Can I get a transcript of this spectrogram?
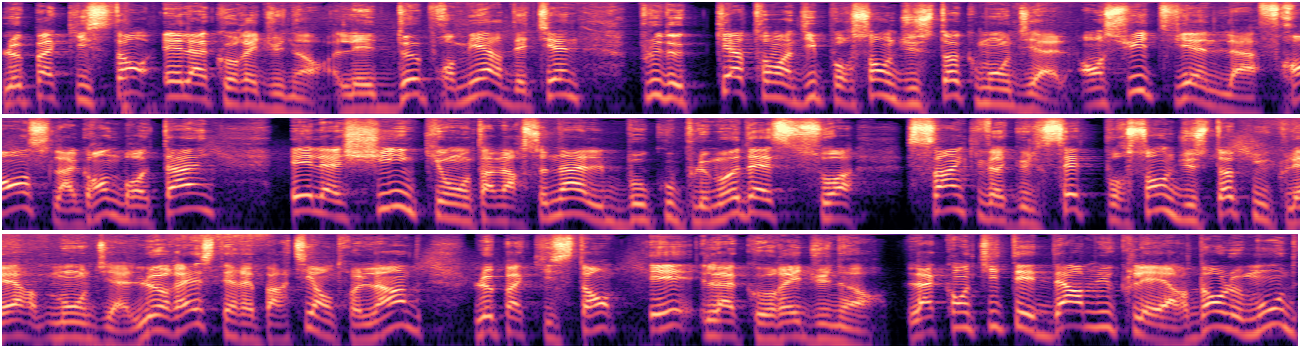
le Pakistan et la Corée du Nord. Les deux premières détiennent plus de 90% du stock mondial. Ensuite viennent la France, la Grande-Bretagne et la Chine qui ont un arsenal beaucoup plus modeste, soit 5,7% du stock nucléaire mondial. Le reste est réparti entre l'Inde, le Pakistan et la Corée du Nord. La quantité d'armes nucléaires dans le monde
